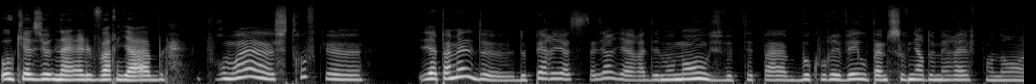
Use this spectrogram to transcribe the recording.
occasionnel, variable? Pour moi, euh, je trouve que il y a pas mal de, de périodes. C'est-à-dire, il y aura des moments où je vais peut-être pas beaucoup rêver ou pas me souvenir de mes rêves pendant,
